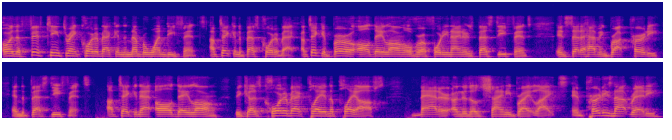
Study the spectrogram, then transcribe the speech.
or the 15th ranked quarterback in the number one defense? I'm taking the best quarterback. I'm taking Burrow all day long over a 49ers best defense instead of having Brock Purdy and the best defense. I'm taking that all day long because quarterback play in the playoffs matter under those shiny bright lights. And Purdy's not ready.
